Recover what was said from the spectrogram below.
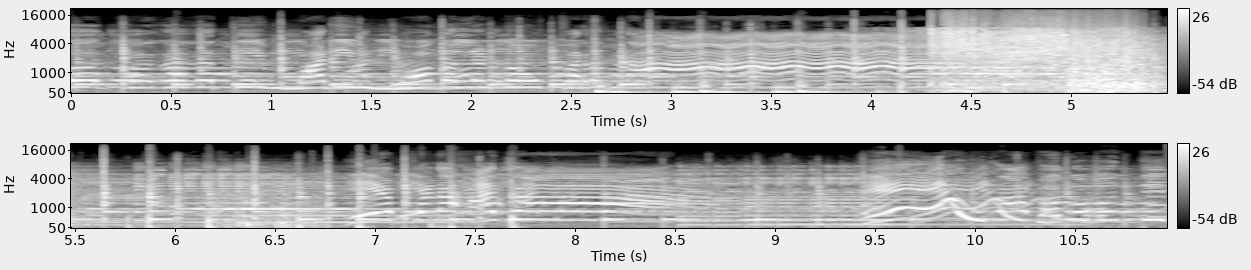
દો ભગવતી મારી મોગલનો પરતા ભગવતી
